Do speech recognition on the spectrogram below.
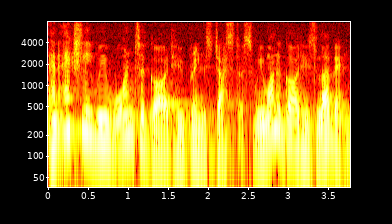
And actually, we want a God who brings justice. We want a God who's loving,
